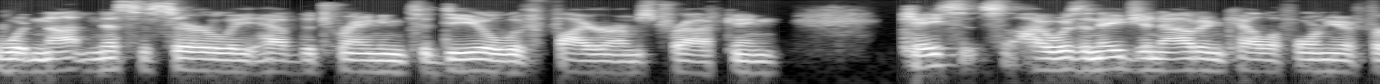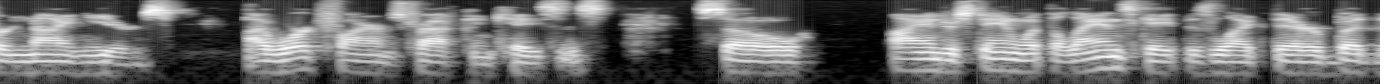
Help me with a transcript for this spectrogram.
would not necessarily have the training to deal with firearms trafficking cases. I was an agent out in California for nine years. I worked firearms trafficking cases. So I understand what the landscape is like there, but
